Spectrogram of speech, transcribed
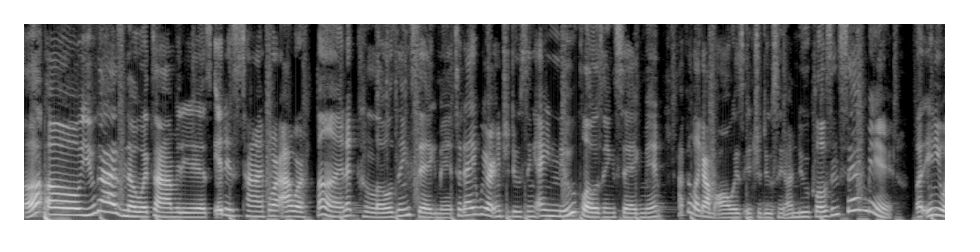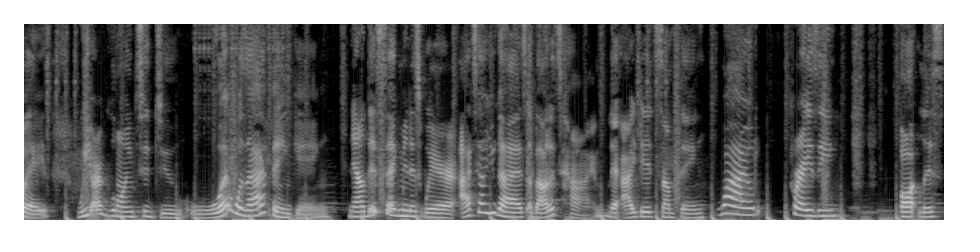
Uh oh, you guys know what time it is. It is time for our fun closing segment. Today we are introducing a new closing segment. I feel like I'm always introducing a new closing segment. But, anyways, we are going to do What Was I Thinking? Now, this segment is where I tell you guys about a time that I did something wild, crazy, thoughtless,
